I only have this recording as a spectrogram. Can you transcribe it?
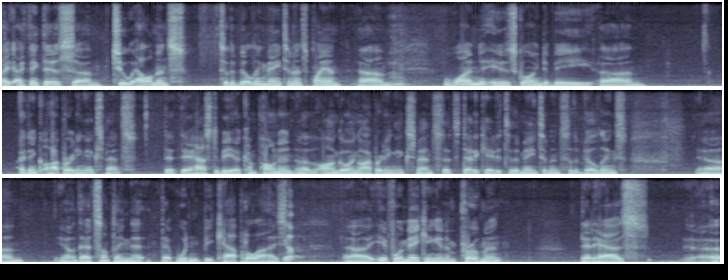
I, I think there's um, two elements to the building maintenance plan. Um, One is going to be, um, I think, operating expense. That there has to be a component of ongoing operating expense that's dedicated to the maintenance of the buildings. Um, You know, that's something that, that wouldn't be capitalized. Yep, Uh, If we're making an improvement that has a,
